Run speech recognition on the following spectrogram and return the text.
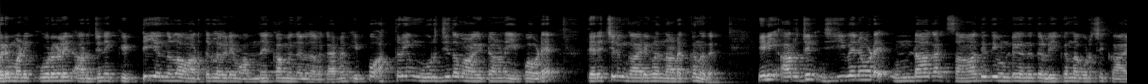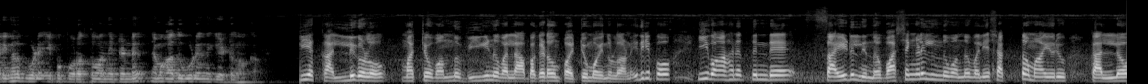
ഒരു മണിക്കൂറുകളിൽ അർജുനെ കിട്ടി എന്നുള്ള വാർത്തകൾ വരെ വന്നേക്കാം എന്നുള്ളതാണ്. കാരണം ഇപ്പോൾ അത്രയും ഊർജിതമായിട്ടാണ് ഇപ്പോൾ അവിടെ തെരച്ചിലും കാര്യങ്ങളും നടക്കുന്നത്. ഇനി അർജുൻ ജീവനോടെ ഉണ്ടാകാൻ സാധ്യതയുണ്ട് എന്ന് തെളിയിക്കുന്ന കുറച്ച് കാര്യങ്ങൾ കൂടെ ഇപ്പോൾ പുറത്തു വന്നിട്ടുണ്ട്. നമുക്ക് അതുകൂടെ ഒന്ന് കേട്ടു നോക്കാം. വലിയ കല്ലുകളോ മറ്റോ വന്ന് വീണ് വല്ല അപകടവും പറ്റുമോ എന്നുള്ളതാണ്. ഇതിനിപ്പോൾ ഈ വാഹനത്തിന്റെ സൈഡിൽ നിന്ന് വശങ്ങളിൽ നിന്ന് വന്ന് വലിയ ശക്തമായൊരു കല്ലോ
